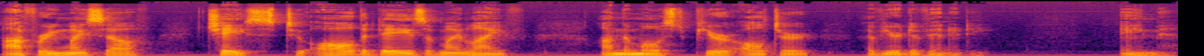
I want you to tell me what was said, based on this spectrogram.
offering myself chaste to all the days of my life on the most pure altar of your divinity. Amen.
